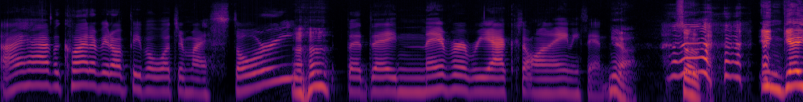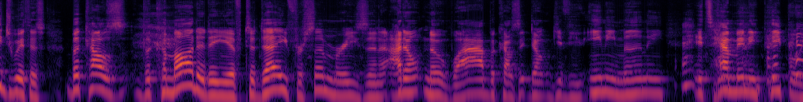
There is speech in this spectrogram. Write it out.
I have quite a bit of people watching my story, Uh huh. but they never react on anything. Yeah. So engage with us because the commodity of today, for some reason, I don't know why, because it don't give you any money. It's how many people you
